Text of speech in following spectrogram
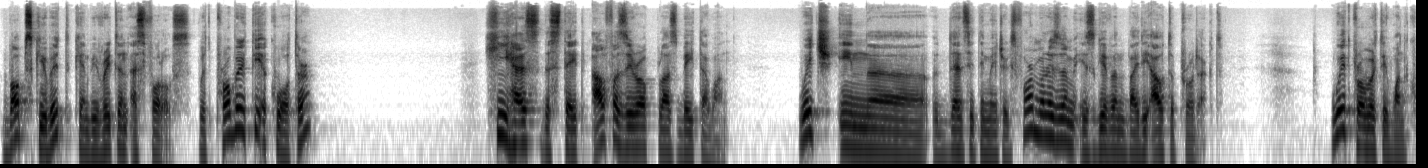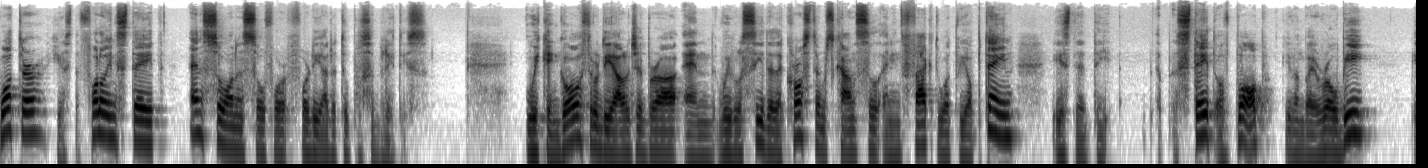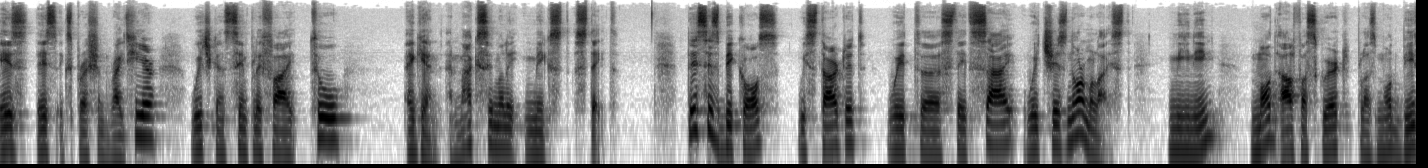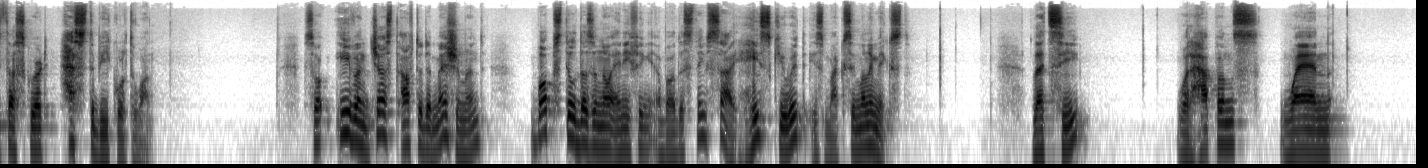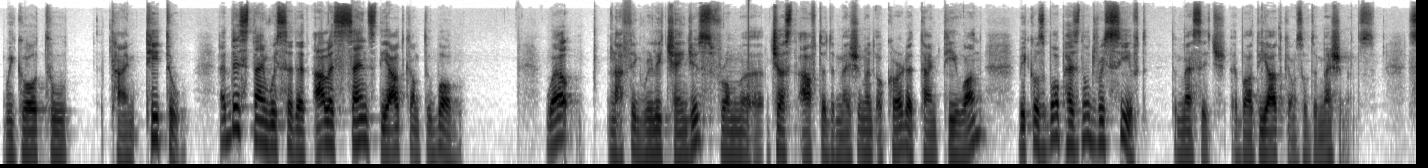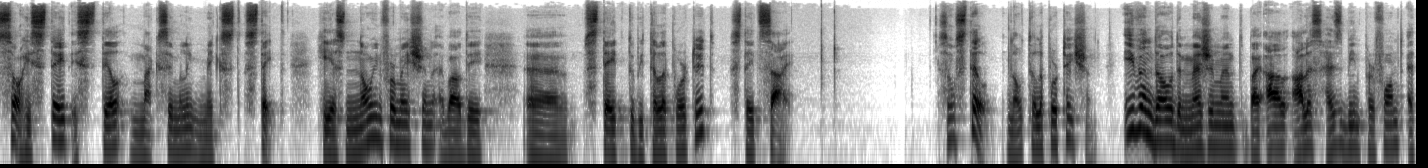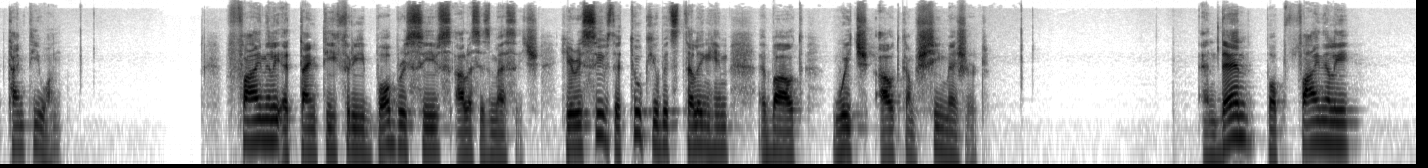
Bob's qubit can be written as follows. With probability a quarter, he has the state alpha 0 plus beta 1, which in uh, density matrix formalism is given by the outer product. With probability 1 quarter, he has the following state, and so on and so forth for the other two possibilities. We can go through the algebra and we will see that the cross terms cancel and in fact what we obtain is that the state of Bob given by rho b is this expression right here, which can simplify to, again, a maximally mixed state. This is because we started with uh, state psi, which is normalized, meaning mod alpha squared plus mod beta squared has to be equal to 1. So even just after the measurement, Bob still doesn't know anything about the state psi. His qubit is maximally mixed. Let's see what happens when we go to time t2. At this time we said that Alice sends the outcome to Bob. Well, nothing really changes from uh, just after the measurement occurred at time t1 because Bob has not received the message about the outcomes of the measurements. So his state is still maximally mixed state. He has no information about the uh, state to be teleported, state psi. So still, no teleportation, even though the measurement by Alice has been performed at time t1. Finally, at time t3, Bob receives Alice's message. He receives the two qubits telling him about which outcome she measured. And then Bob finally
